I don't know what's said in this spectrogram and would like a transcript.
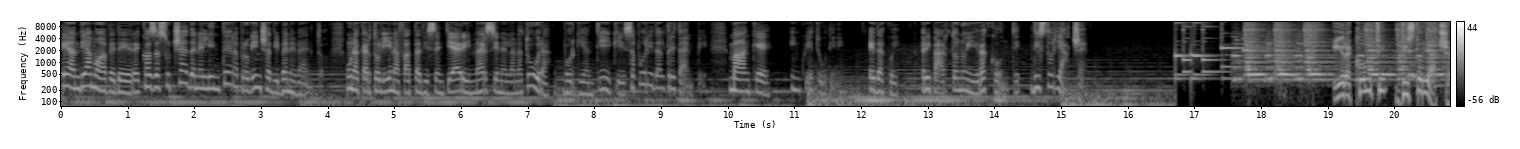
e andiamo a vedere cosa succede nell'intera provincia di Benevento. Una cartolina fatta di sentieri immersi nella natura, borghi antichi, sapori d'altri tempi, ma anche inquietudini. E da qui ripartono i racconti di storiacce. I racconti di storiacce.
